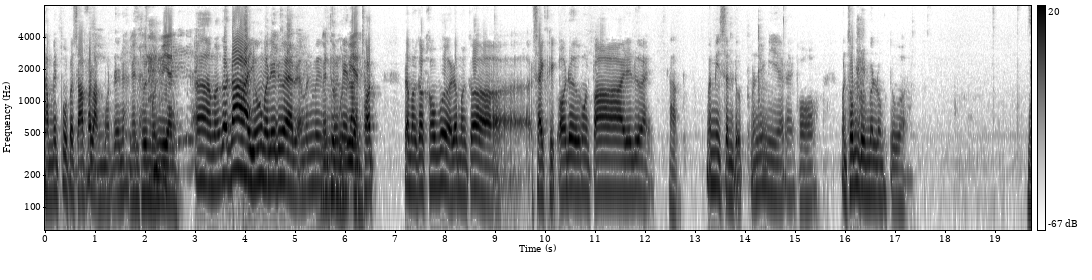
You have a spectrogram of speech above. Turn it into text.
ทำเป็นพูดภาษาฝรั่งหมดเลยนะเงินทุนหมุนเวียนอ่ามันก็ได้อยู่มาเรื่อยๆมันไม่เงินทุนหมุนไม่เวีรัยนนช็อตแล้วมันก็ cover แล้วมันก็ cyclic order ของมันไปเรื่อยๆครับ มันมีสะดุดมันไม่มีอะไรพอ มันสมดุลมันลงตัวหมุ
